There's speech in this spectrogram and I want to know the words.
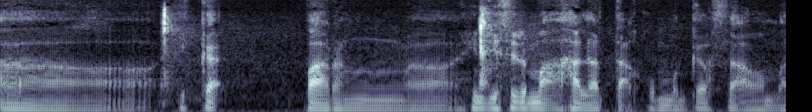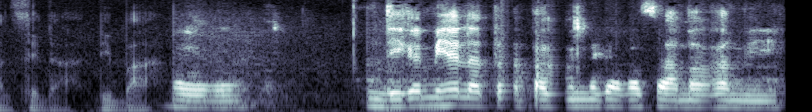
uh, ika, parang uh, hindi sila mahalata kung magkasama man sila, di ba? Oo. Hindi kami halata pag nagkakasama kami.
